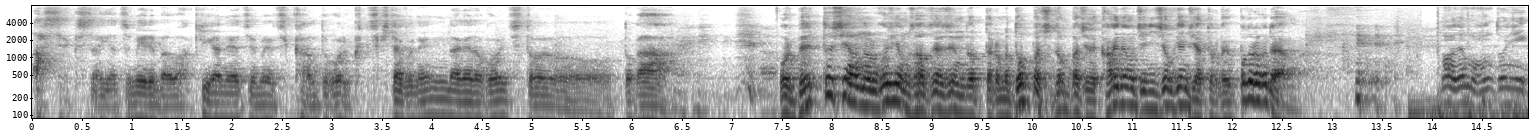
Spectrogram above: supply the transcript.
汗臭いやつ見れば脇がのやつ見るし監督俺くっつきたくねえんだけどこいつととか。俺ベッドシーンあんな6時間も撮影するんだったら、まあ、ドンパチドンパチで階段落ち二丁拳銃やってるからよっぽど楽だよまあでも本当に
